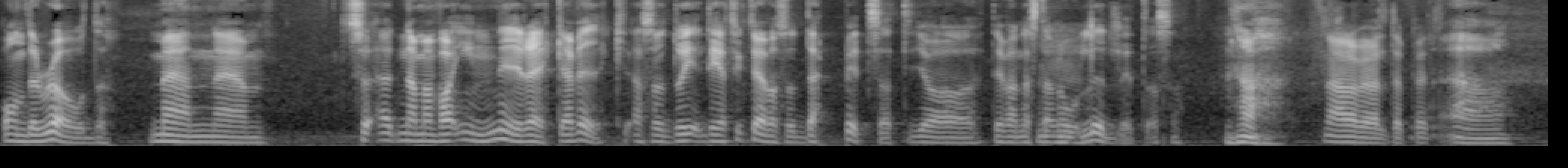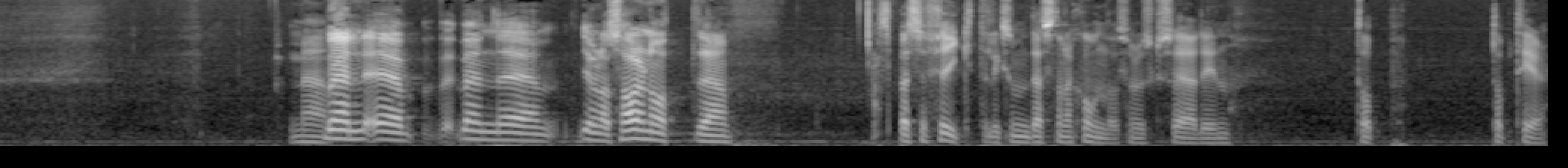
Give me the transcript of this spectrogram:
on the road. Men eh, så, eh, när man var inne i Reykjavik, alltså då, det tyckte jag var så deppigt så att jag, det var nästan Mm. olidligt alltså. Ja. Det var väldigt öppet. Ja. Men, Men, eh, men eh, Jonas, har du något eh, specifikt liksom destination då som du skulle säga är din topp top tier?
